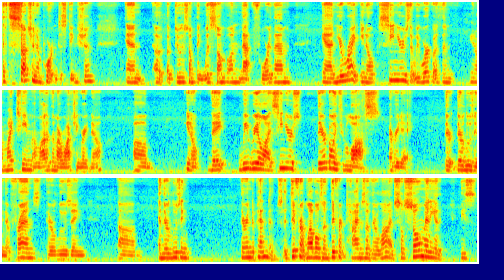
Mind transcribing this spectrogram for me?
that's such an important distinction and uh, of doing something with someone, not for them. And you're right. You know, seniors that we work with, and you know, my team, a lot of them are watching right now. Um, you know, they we realize seniors they're going through loss every day. They're they're losing their friends. They're losing, um, and they're losing their independence at different levels and different times of their lives. So so many of these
